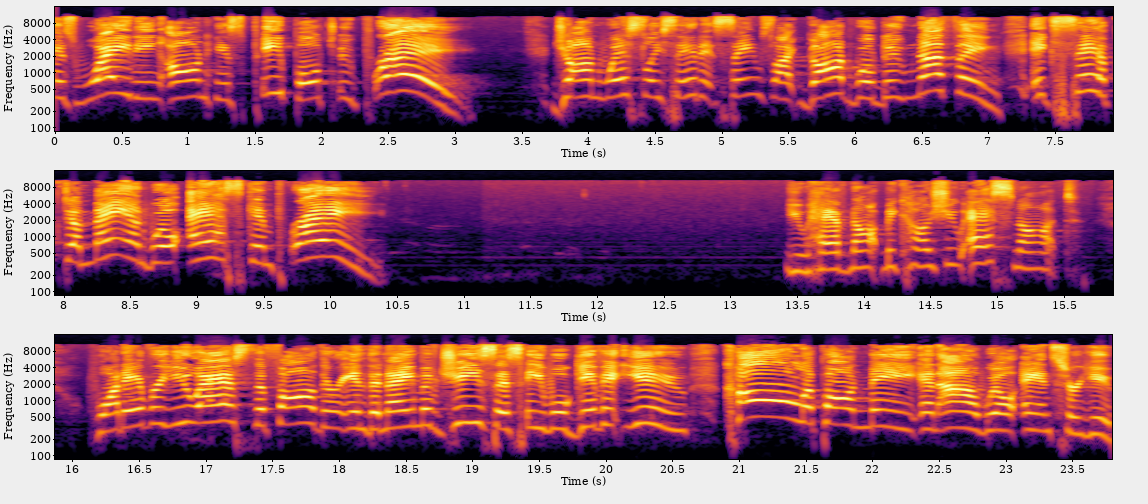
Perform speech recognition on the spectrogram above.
is waiting on His people to pray. John Wesley said, It seems like God will do nothing except a man will ask and pray. You have not because you ask not. Whatever you ask the Father in the name of Jesus, He will give it you. Call upon me and I will answer you.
